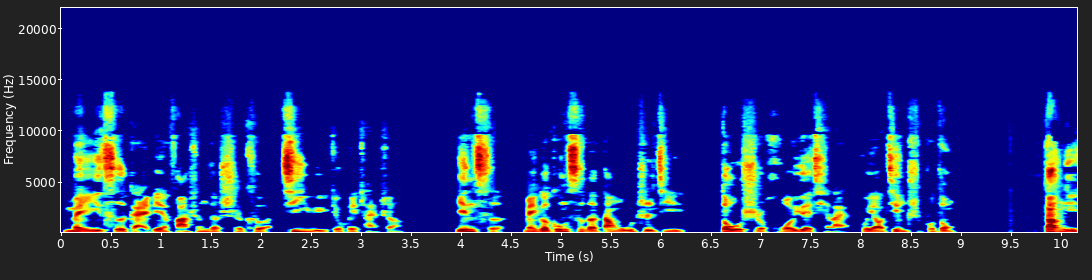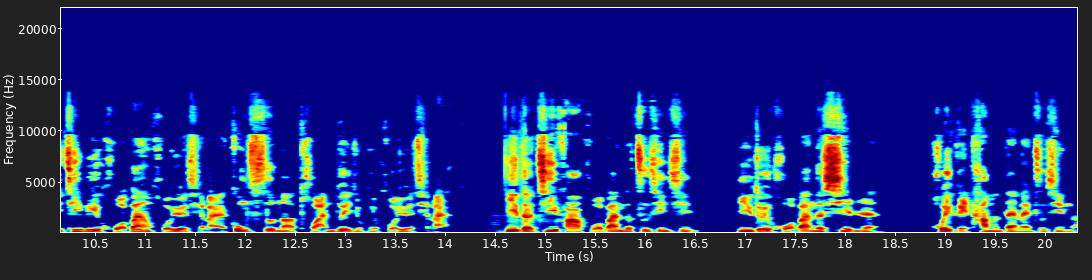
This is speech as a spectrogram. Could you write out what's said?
每一次改变发生的时刻，机遇就会产生。因此，每个公司的当务之急都是活跃起来，不要静止不动。当你激励伙伴活跃起来，公司呢，团队就会活跃起来。你得激发伙伴的自信心，你对伙伴的信任会给他们带来自信的。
